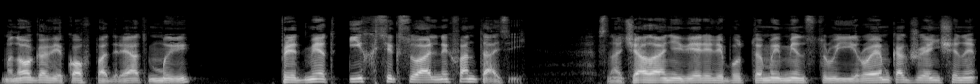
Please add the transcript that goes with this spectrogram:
Много веков подряд мы – предмет их сексуальных фантазий. Сначала они верили, будто мы менструируем, как женщины,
